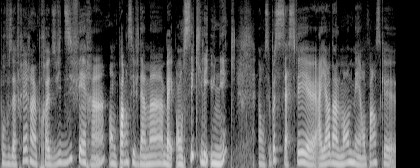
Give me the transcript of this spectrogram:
pour vous offrir un produit différent. On pense évidemment, ben, on sait qu'il est unique. On ne sait pas si ça se fait euh, ailleurs dans le monde, mais on pense que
